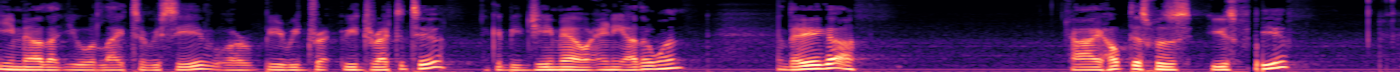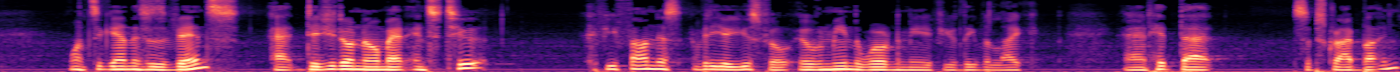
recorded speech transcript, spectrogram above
email that you would like to receive or be redirected to. It could be Gmail or any other one. And there you go. I hope this was useful to you. Once again, this is Vince at Digital Nomad Institute. If you found this video useful, it would mean the world to me if you leave a like and hit that subscribe button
